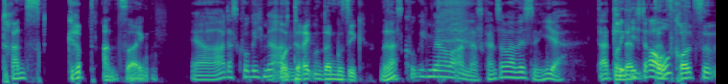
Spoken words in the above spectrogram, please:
Transkript anzeigen. Ja, das gucke ich mir an. Und direkt unter Musik. Ne? Das gucke ich mir aber an. Das kannst du aber wissen. Hier, da klicke dann, ich dann drauf. scrollst du,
